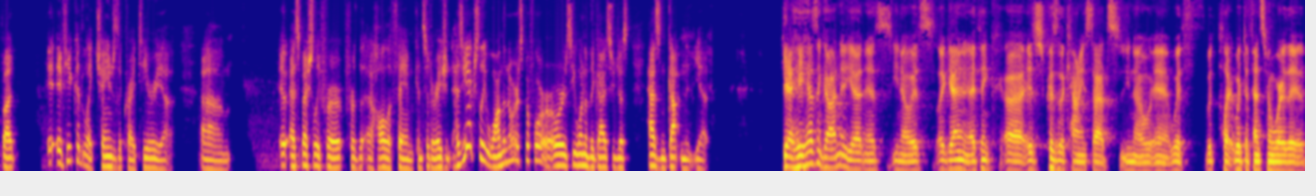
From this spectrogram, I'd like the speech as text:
But if you could like change the criteria, um, especially for for the Hall of Fame consideration, has he actually won the Norris before, or, or is he one of the guys who just hasn't gotten it yet? Yeah, he hasn't gotten it yet, and it's you know it's again I think uh, it's because of the counting stats, you know, eh, with with play with defensemen where they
